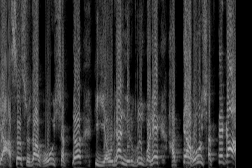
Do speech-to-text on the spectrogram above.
की असं सुद्धा होऊ शकतं की एवढ्या निर्घुणपणे हत्या होऊ शकते का?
